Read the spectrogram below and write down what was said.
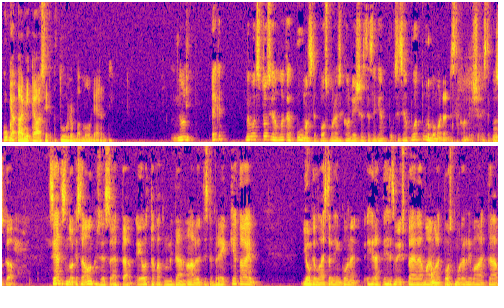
kuka Ja- tai mikä on sitten turbomoderni? No ehkä me voitaisiin tosiaan lakata puhumasta postmodernista conditionista, sen sijaan, sen sijaan puhua turbomodernista conditionista, koska sehän tässä nyt oikeastaan on kyseessä, että ei ole tapahtunut mitään analyyttistä breikkiä tai jonkinlaista niin kuin herät, heräsimme yksi päivä ja maailmalle postmoderni, vaan että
